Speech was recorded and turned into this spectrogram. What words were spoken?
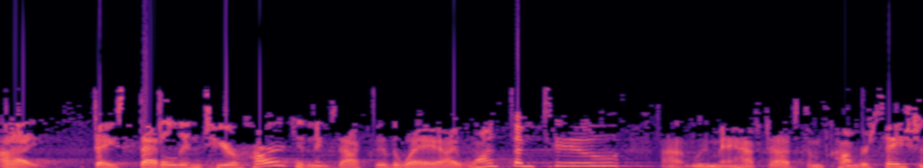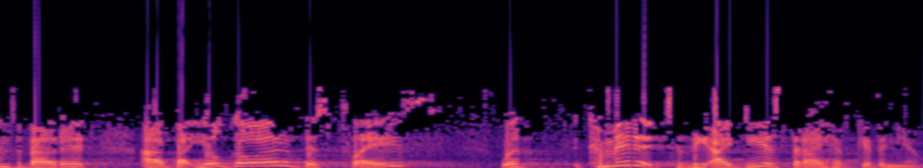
Uh, they settle into your heart in exactly the way I want them to. Uh, we may have to have some conversations about it, uh, but you'll go out of this place with committed to the ideas that I have given you.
